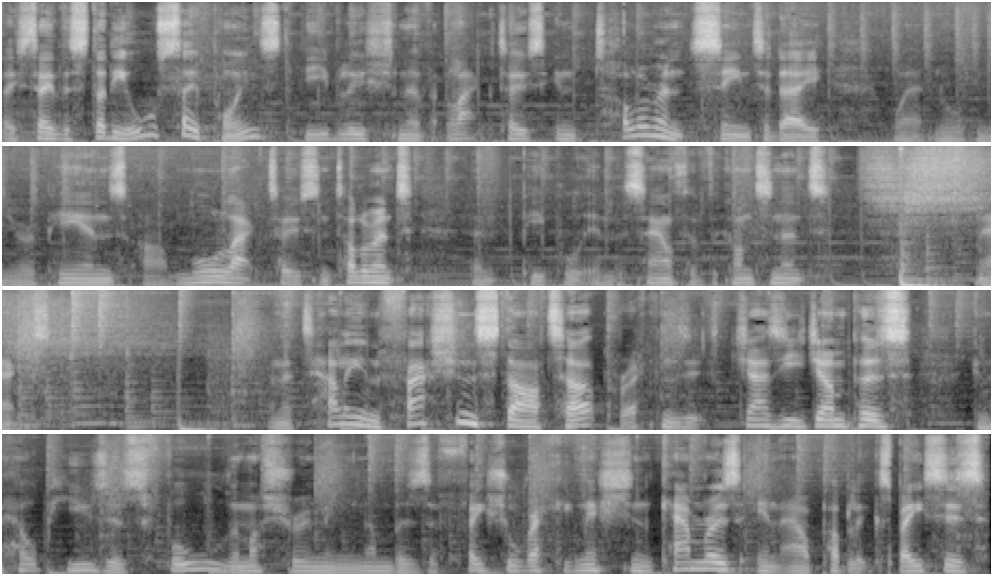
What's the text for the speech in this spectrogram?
They say the study also points to the evolution of lactose intolerance seen today, where Northern Europeans are more lactose intolerant than people in the south of the continent. Next. An Italian fashion startup reckons its jazzy jumpers can help users fool the mushrooming numbers of facial recognition cameras in our public spaces.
